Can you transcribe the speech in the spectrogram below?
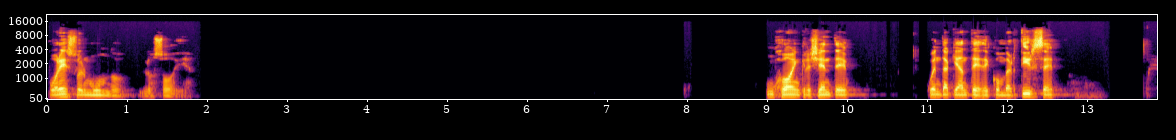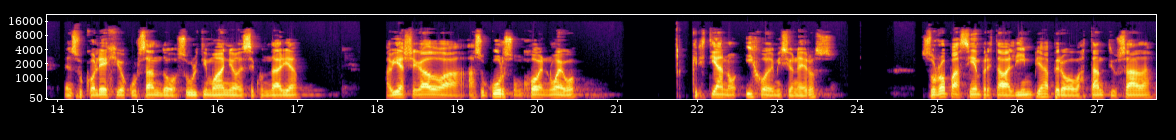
Por eso el mundo los odia. Un joven creyente cuenta que antes de convertirse, en su colegio, cursando su último año de secundaria, había llegado a, su curso un joven nuevo, cristiano, hijo de misioneros. Su ropa siempre estaba limpia, pero bastante usada,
